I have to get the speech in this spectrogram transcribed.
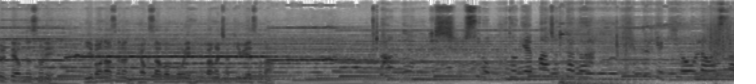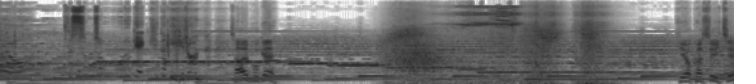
쓸데없는 소리. 이번 화선은 벽사건보의 행방을 찾기 위해서다. 방금 실수로 구덩이에 빠졌다가 힘들게 기어 올라왔어요. 숨 좀 고르게 기다. 이런 잘 보게. 기억할 수 있지?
